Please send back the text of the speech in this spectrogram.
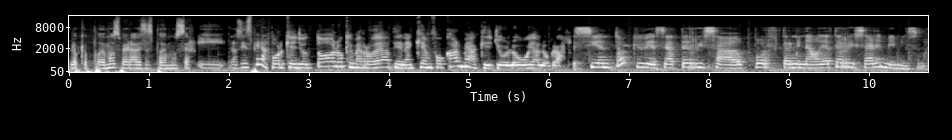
Lo que podemos ver a veces podemos ser y nos inspira. Porque yo todo lo que me rodea tiene que enfocarme a que yo lo voy a lograr. Siento que hubiese aterrizado por terminado de aterrizar en mí misma.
